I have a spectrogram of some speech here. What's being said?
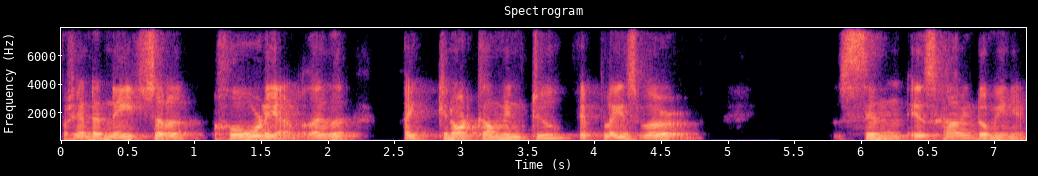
പക്ഷെ എന്റെ നേച്ചർ ഹോളിയാണ് അതായത് I cannot come into a place where sin is having dominion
